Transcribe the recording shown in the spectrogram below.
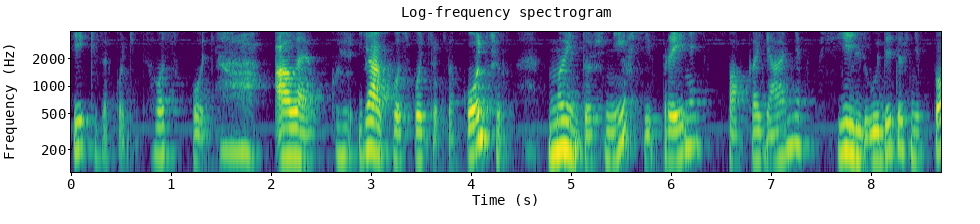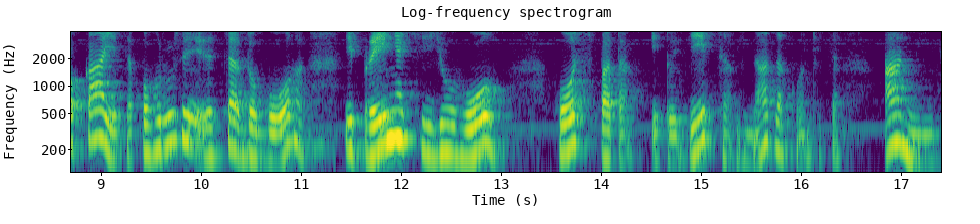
тільки закінчити Господь. Але як Господь щоб закінчив, ми повинні всі прийняти покаяння. Всі люди повинні покаятися, погрузитися до Бога і прийняти Його. Господа, і тоді ця війна закінчиться. Амінь.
